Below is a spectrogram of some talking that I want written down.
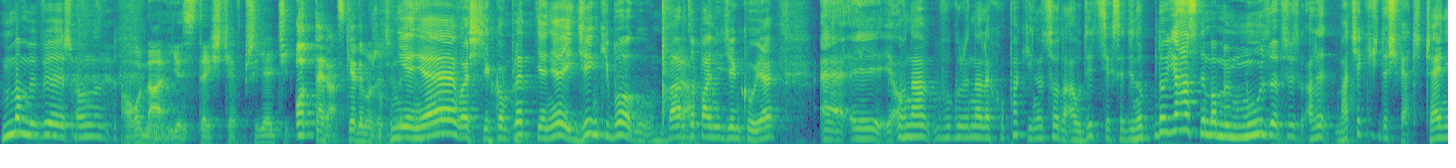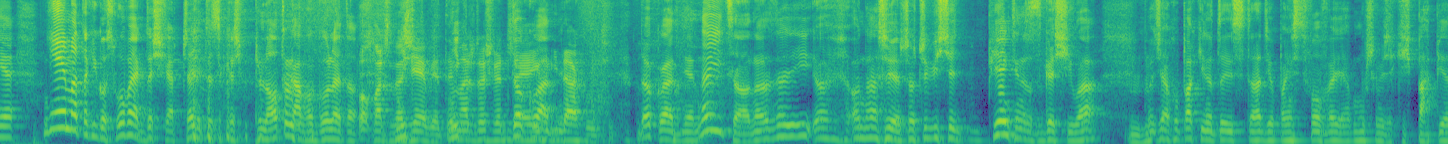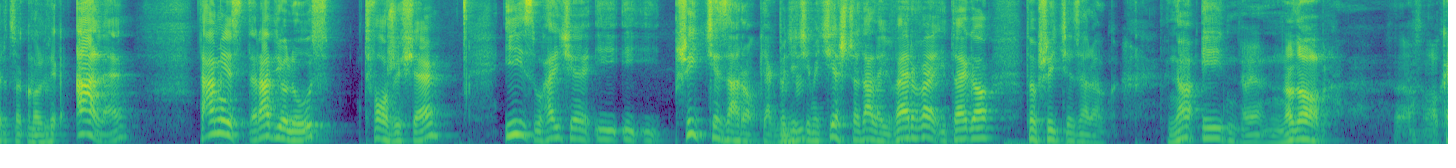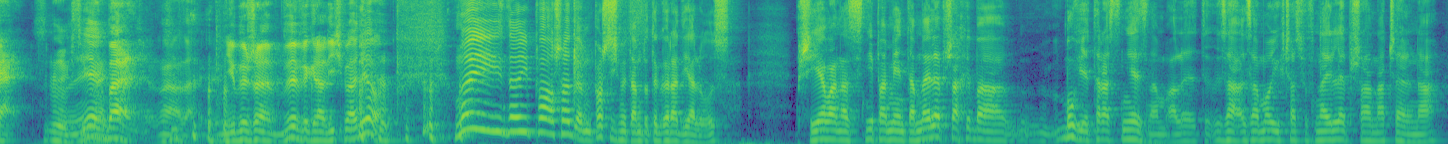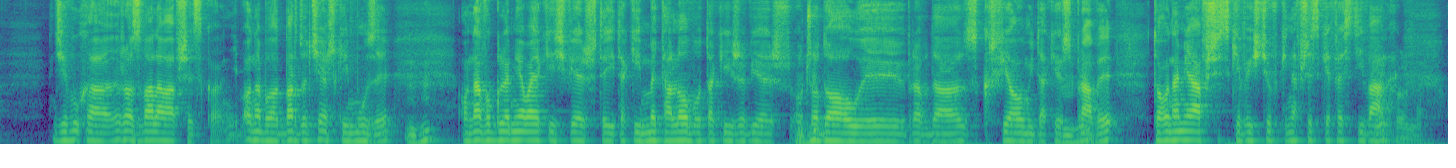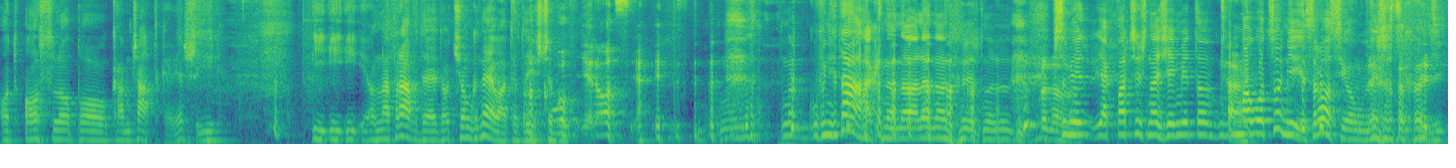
Mamy, wiesz, on... A ona, jesteście przyjęci. O teraz, kiedy możecie? Nie, nie, właśnie kompletnie nie i dzięki Bogu. Bardzo Tak. pani dziękuję. E, y, ona w ogóle, no ale chłopaki, no co, na audycję chcecie? No, no jasne, mamy muzę, wszystko, ale macie jakieś doświadczenie? Nie ma takiego słowa jak doświadczenie, to jest jakaś plotka w ogóle. To Popatrz na nikt- siebie, ty nikt- masz doświadczenie Dokładnie. i dachu. Dokładnie. No i co? No, no i ona, wiesz, oczywiście pięknie nas zgasiła. Powiedziała, chłopaki, no to jest radio państwowe, ja muszę mieć jakiś papier, cokolwiek. Ale tam jest Radio Luz, tworzy się i słuchajcie, i, i, i przyjdźcie za rok. Jak będziecie mieć jeszcze dalej werwę i tego, to przyjdźcie za rok. No i, no, no dobra. No, Okej. Niech ci Niech będzie. No, tak. Niby, że wy wygraliśmy, a nie on. No i, no i poszedłem. Poszliśmy tam do tego Radia Luz. Przyjęła nas, nie pamiętam, najlepsza chyba, mówię, teraz nie znam, ale za, za moich czasów najlepsza naczelna. Dziewucha rozwalała wszystko. Ona była od bardzo ciężkiej muzy. Ona w ogóle miała jakieś, wiesz, tej takiej metalowo, takiej, że wiesz, oczodoły, prawda, z krwią i takie sprawy. To ona miała wszystkie wejściówki na wszystkie festiwale. Od Oslo po Kamczatkę, wiesz, i, i, i, i on naprawdę no, ciągnęła. To, to jeszcze był Głównie Rosja. no głównie tak, no, no ale no, no, w sumie jak patrzysz na ziemię, to Tak. mało co nie jest Rosją, wiesz o co chodzi.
